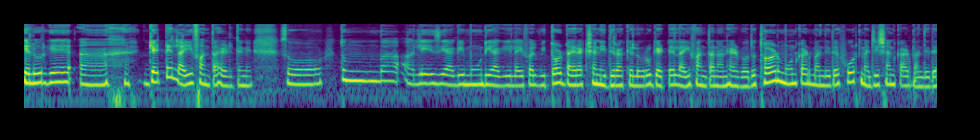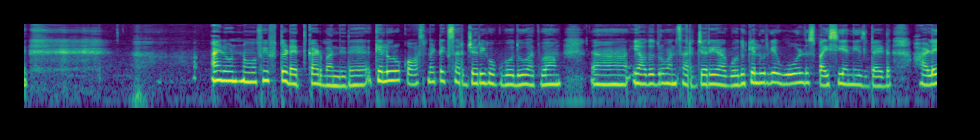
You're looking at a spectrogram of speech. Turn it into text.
ಕೆಲವ್ರಿಗೆ ಗೆಟ್ ಎ ಲೈಫ್ ಅಂತ ಹೇಳ್ತೀನಿ. ಸೊ ತುಂಬ ಲೇಸಿಯಾಗಿ ಮೂಡಿಯಾಗಿ ಲೈಫಲ್ಲಿ ವಿತೌಟ್ ಡೈರೆಕ್ಷನ್ ಇದ್ದೀರ ಕೆಲವರು ಗೆಟ್ ಎ ಲೈಫ್ ಅಂತ ನಾನು ಹೇಳ್ಬೋದು. ಥರ್ಡ್ ಮೂನ್ ಕಾರ್ಡ್ ಬಂದಿದೆ ಫೋರ್ತ್ ಮೆಜಿಷನ್ ಕಾರ್ಡ್ ಬಂದಿದೆ. I don't know fifth death card ಬಂದಿದೆ. ಕೆಲವರು ಕಾಸ್ಮೆಟಿಕ್ ಸರ್ಜರಿಗೆ ಹೋಗ್ಬೋದು ಅಥವಾ ಯಾವುದಾದ್ರೂ ಒಂದು ಸರ್ಜರಿ ಆಗ್ಬೋದು. ಕೆಲವ್ರಿಗೆ old spicy an is dead ಹಳೆ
